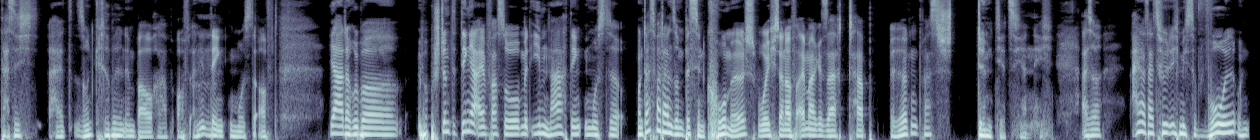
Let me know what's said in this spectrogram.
dass ich halt so ein Kribbeln im Bauch habe, oft an ihn Mhm. denken musste, oft ja darüber über bestimmte Dinge einfach so mit ihm nachdenken musste. Und das war dann so ein bisschen komisch, wo ich dann auf einmal gesagt habe, irgendwas stimmt jetzt hier nicht. Also einerseits fühle ich mich so wohl und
